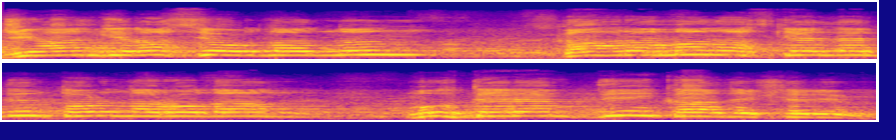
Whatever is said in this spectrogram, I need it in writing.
Cihangir Asya ordularının kahraman askerlerinin torunları olan muhterem din kardeşlerim,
